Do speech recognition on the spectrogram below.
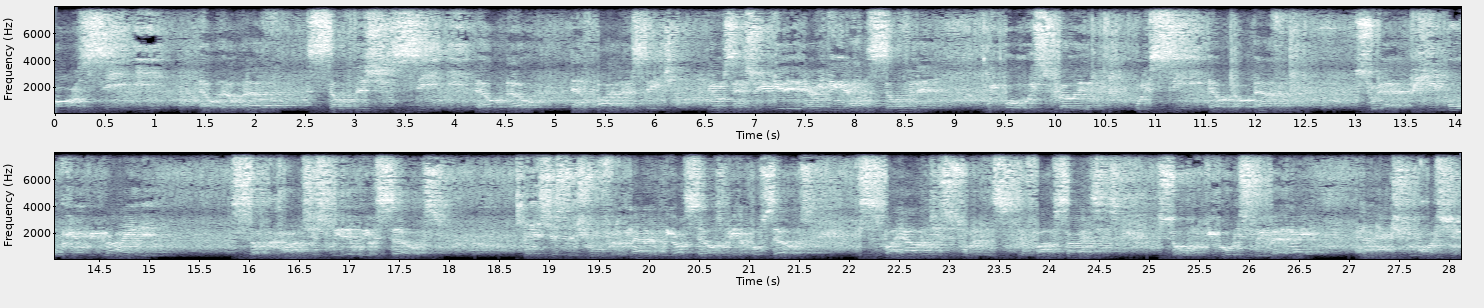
R C E L L F. Selfish, C E L L F I S H. You know what I'm saying? So you get it, everything that has self in it, we always spell it with a C LLF so that people can be it subconsciously that we are cells. And it's just the truth of the matter. We are cells made up of cells. This is biology. This is one of the, the five sciences. So when you go to sleep at night and I ask you a question,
